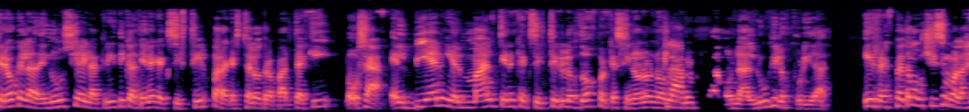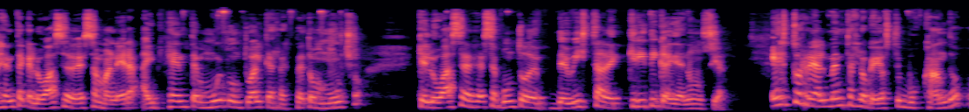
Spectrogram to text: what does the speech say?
creo que la denuncia y la crítica tiene que existir para que esté la otra parte. Aquí, o sea, el bien y el mal tienen que existir los dos porque si no, lo no claro. la luz y la oscuridad. Y respeto muchísimo a la gente que lo hace de esa manera. Hay gente muy puntual que respeto mucho, que lo hace desde ese punto de, vista de crítica y denuncia. Esto realmente es lo que yo estoy buscando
